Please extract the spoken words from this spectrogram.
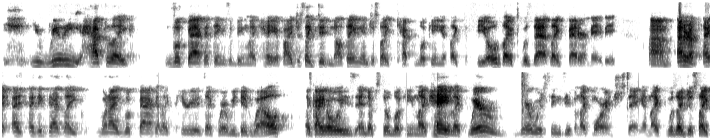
you really have to like look back at things and being like, hey, if I just like did nothing and just like kept looking at like the field, like was that like better maybe? Um, I don't know. I, I, I think that like when I look back at like periods like where we did well, like I always end up still looking like, hey, like where where was things even like more interesting? And like was I just like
